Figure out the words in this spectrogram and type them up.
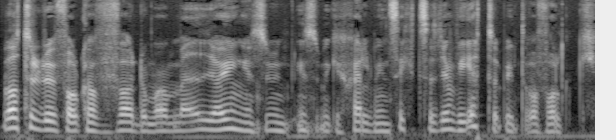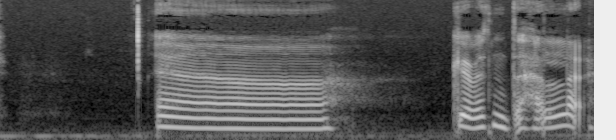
Vad tror du folk har för fördomar om mig? Jag har ju ingen så, inte så mycket självinsikt så jag vet typ inte vad folk Eh, gud jag vet inte heller.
